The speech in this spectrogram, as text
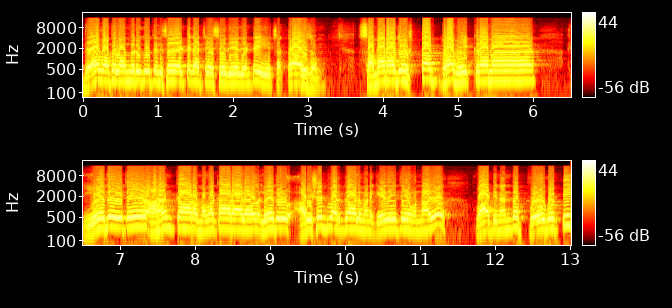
దేవతలందరికీ తెలిసేటట్టుగా చేసేది ఏదంటే ఈ చక్రాయుధం. సమరజుష్ట భ్రవిక్రమ. ఏదైతే అహంకార మమకారాలు లేదు అరిషడ్ వర్గాలు మనకి ఏదైతే ఉన్నాయో వాటినంతా పోగొట్టి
